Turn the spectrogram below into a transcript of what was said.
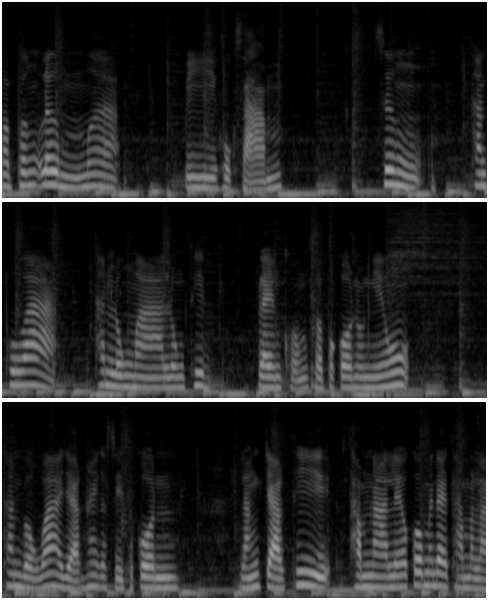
มาเพิ่งเริ่มเมื่อปี 63 ซึ่งท่านผู้ว่าท่านลงมาลงที่แปลงของสปกรนนงิ้ว ท่านบอกว่าอยากให้เกษตรกร หลังจากที่ทำนาแล้วก็ไม่ได้ทำอะไร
